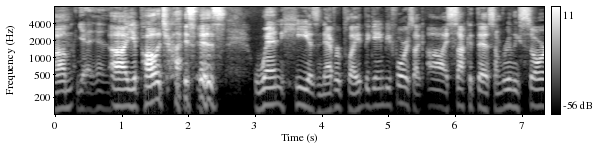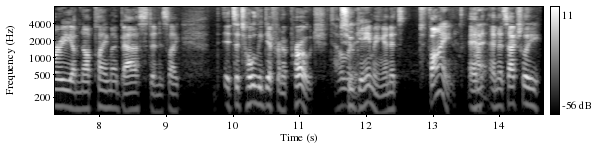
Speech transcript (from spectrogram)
Um, Yeah. Yeah. uh, he apologizes when he has never played the game before. He's like, "Oh, I suck at this. I'm really sorry. I'm not playing my best." And it's like, it's a totally different approach Totally. to gaming, and it's fine. And I- and it's actually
